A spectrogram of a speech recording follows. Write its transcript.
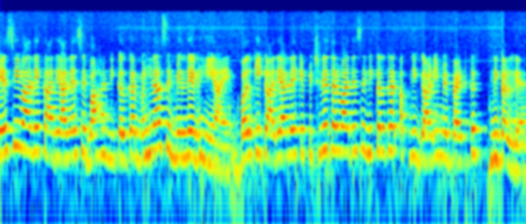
एसी वाले कार्यालय से बाहर निकलकर महिला से मिलने नहीं आए, बल्कि कार्यालय के पिछले दरवाजे से निकलकर अपनी गाड़ी में बैठकर निकल गए।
